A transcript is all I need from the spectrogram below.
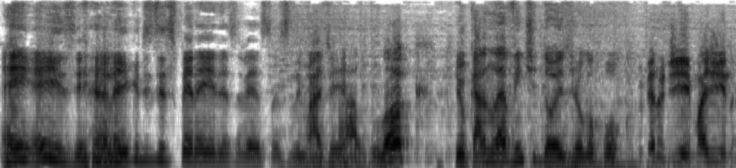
Hein, hein, Easy? Olha aí que desespero aí desse, dessas imagens aí. Ah, louco! E o cara não leva 22, jogou pouco. Primeiro dia, imagina.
